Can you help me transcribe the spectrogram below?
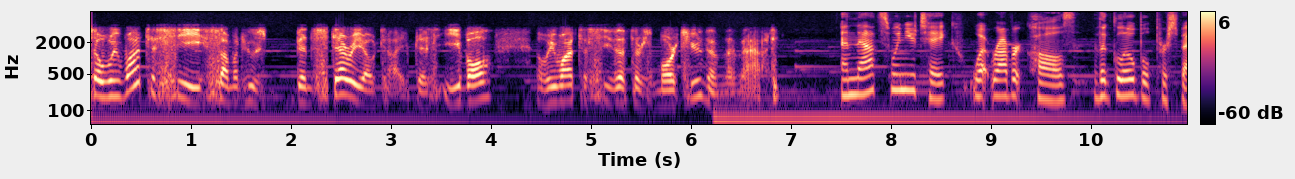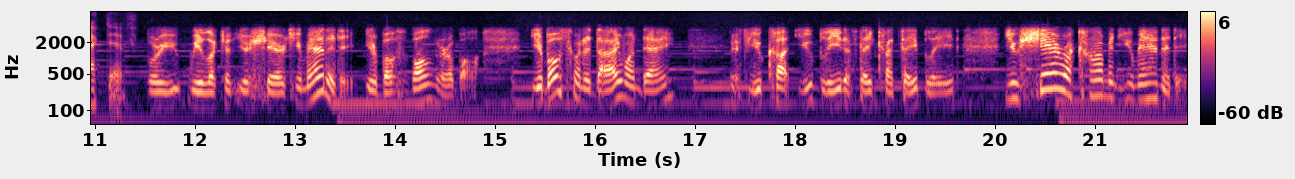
so we want to see someone who's been stereotyped as evil, and we want to see that there's more to them than that. And that's when you take what Robert calls the global perspective. Where we look at your shared humanity. You're both vulnerable. You're both going to die one day. If you cut, you bleed. If they cut, they bleed. You share a common humanity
